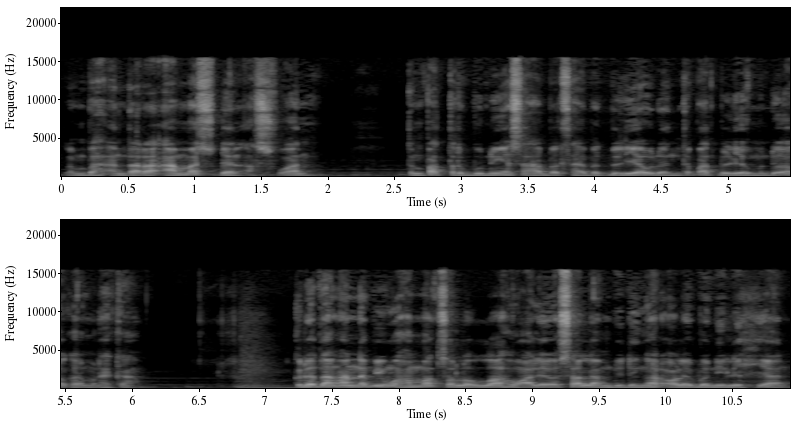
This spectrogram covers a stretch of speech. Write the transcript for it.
lembah antara Amash dan Aswan tempat terbunuhnya sahabat-sahabat beliau dan tempat beliau mendoakan mereka. Kedatangan Nabi Muhammad SAW didengar oleh Bani Lihyan.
